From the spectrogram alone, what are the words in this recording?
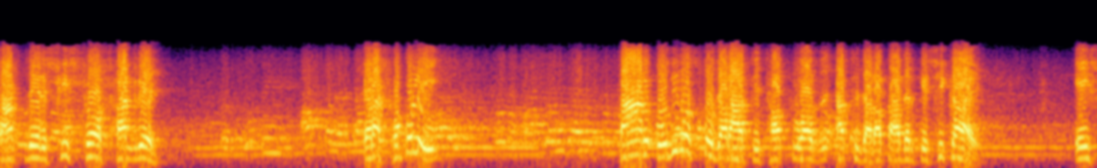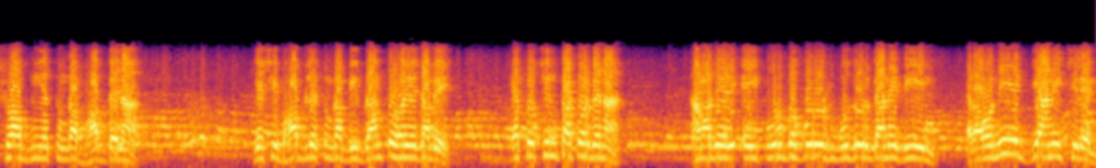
তাদের শিষ্য সাগরেদ এরা সকলেই তার অধীনস্থ যারা আছে, ছাত্র আছে যারা তাদেরকে শিখায়। এই সব নিয়ে তোমরা ভাববে না। বেশি ভাবলে তোমরা বিভ্রান্ত হয়ে যাবে। এত চিন্তা করবে না। আমাদের এই পূর্বপুরুষ বুজুর্গানে দিন, এরা অনেক জ্ঞানী ছিলেন।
